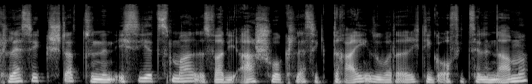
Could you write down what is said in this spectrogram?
Classic statt, so nenne ich sie jetzt mal. Es war die Ashore Classic 3, so war der richtige offizielle Name.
